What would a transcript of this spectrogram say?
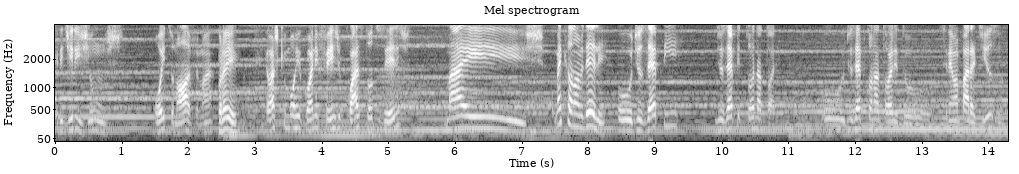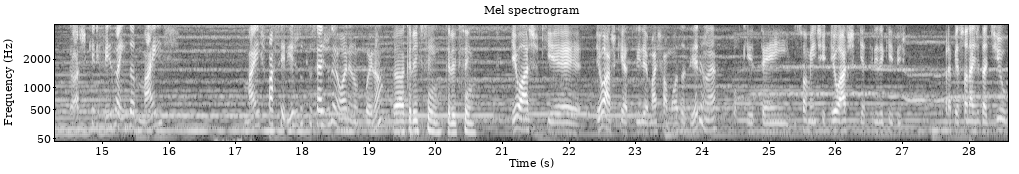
ele dirigiu uns 8, 9, não é? Por aí. Eu acho que o Morricone fez de quase todos eles, mas. Como é que é o nome dele? O Giuseppe. Giuseppe Tornatori. O Giuseppe Tornatori do Cinema Paradiso, eu acho que ele fez ainda mais. mais parcerias do que o Sérgio Leone, não foi, não? Ah, creio que sim, creio que sim. Eu acho que é. Eu acho que é a trilha mais famosa dele, né? Porque tem, principalmente, eu acho que a trilha que ele fez pra personagem da Jill,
